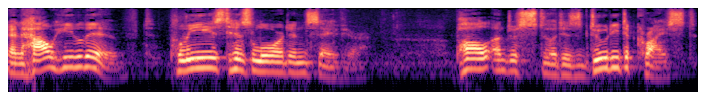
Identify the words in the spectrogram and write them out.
and how he lived pleased his Lord and Savior. Paul understood his duty to Christ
